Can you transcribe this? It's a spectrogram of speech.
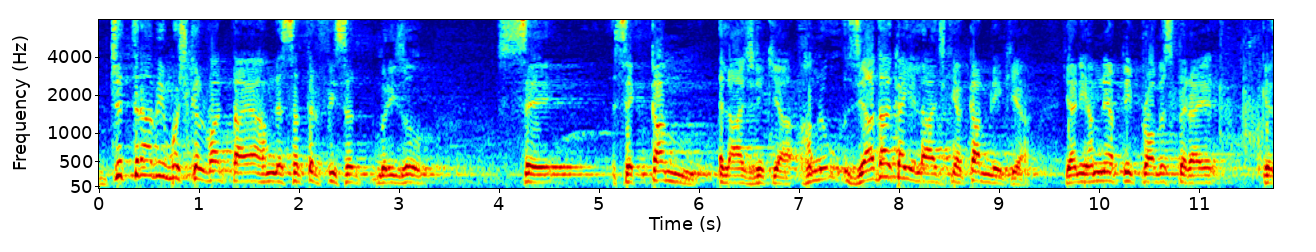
जितना भी मुश्किल वक्त आया, हमने सत्तर फ़ीसद मरीजों से से कम इलाज नहीं किया। हमने ज़्यादा का इलाज किया, कम नहीं किया। यानी हमने अपनी प्रॉमिस पे रहे कि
